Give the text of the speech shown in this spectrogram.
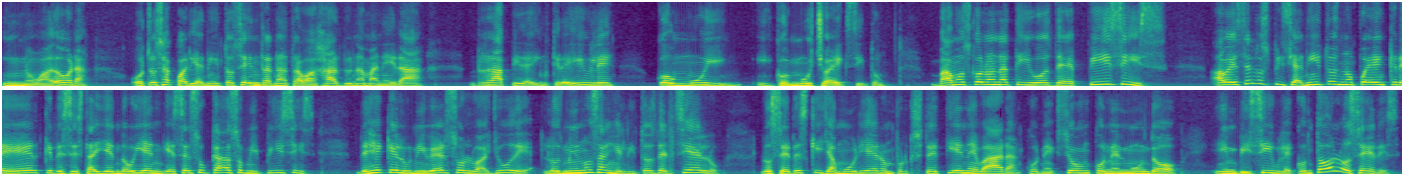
innovadora. Otros acuarianitos entran a trabajar de una manera rápida, e increíble, con muy y con mucho éxito. Vamos con los nativos de Pisces. A veces los piscianitos no pueden creer que les está yendo bien, y ese es su caso, mi Piscis. Deje que el universo lo ayude, los mismos angelitos del cielo, los seres que ya murieron, porque usted tiene vara, conexión con el mundo invisible, con todos los seres.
